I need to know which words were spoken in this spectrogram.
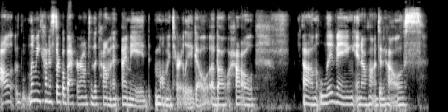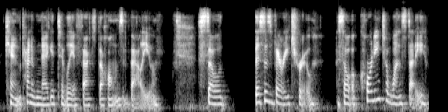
I'll let me kind of circle back around to the comment I made momentarily ago about how um, living in a haunted house can kind of negatively affect the home's value. So this is very true. So according to one study,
